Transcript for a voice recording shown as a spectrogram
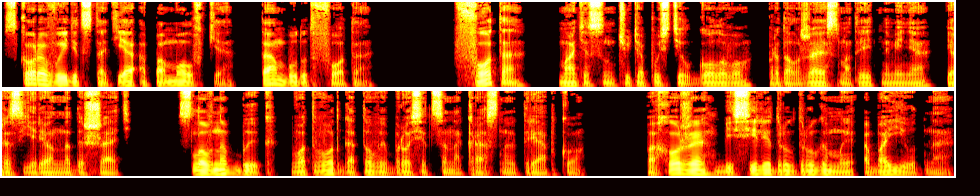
Скоро выйдет статья о помолвке. Там будут фото». «Фото?» Матисон чуть опустил голову, продолжая смотреть на меня и разъяренно дышать. Словно бык, вот-вот готовый броситься на красную тряпку. Похоже, бесили друг друга мы обоюдно.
